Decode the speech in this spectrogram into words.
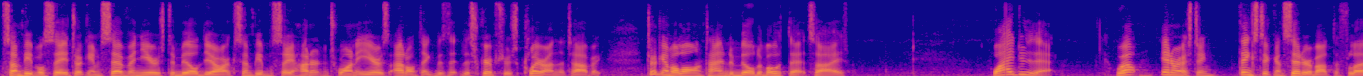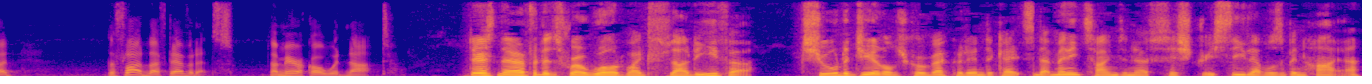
some people say it took him seven years to build the ark. Some people say 120 years. I don't think the, the scripture is clear on the topic. It took him a long time to build a boat that size. Why do that? Well, interesting. Things to consider about the flood. The flood left evidence. A miracle would not. There's no evidence for a worldwide flood either. Sure, the geological record indicates that many times in Earth's history sea levels have been higher,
